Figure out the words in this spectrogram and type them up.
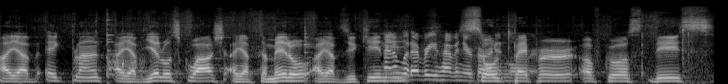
I have eggplant. I have yellow squash. I have tomato. I have zucchini. Kind of whatever you have in your Salt, garden will work. pepper, of course. This.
